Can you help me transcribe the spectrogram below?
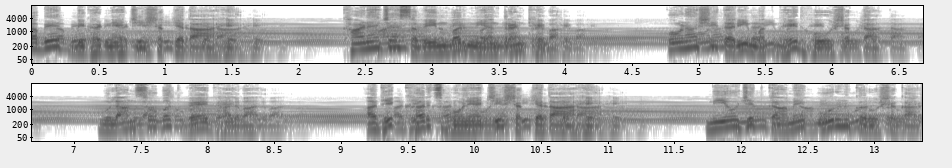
तब्येत बिघडण्याची शक्यता आहे. खाण्याच्या सवयींवर नियंत्रण ठेवा. कोणाशी तरी मतभेद होऊ शकतात. मुलांसोबत वेळ अधिक खर्च होण्याची शक्यता आहे. नियोजित कामे पूर्ण करू शकाल.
